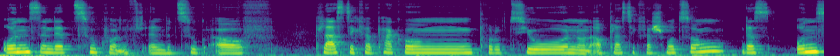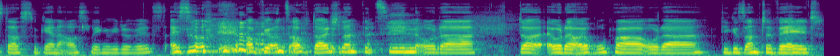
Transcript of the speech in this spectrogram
uns in der Zukunft in Bezug auf Plastikverpackungen, Produktion und auch Plastikverschmutzung? Das uns darfst du gerne auslegen, wie du willst. Also ob wir uns auf Deutschland beziehen oder, oder Europa oder die gesamte Welt.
